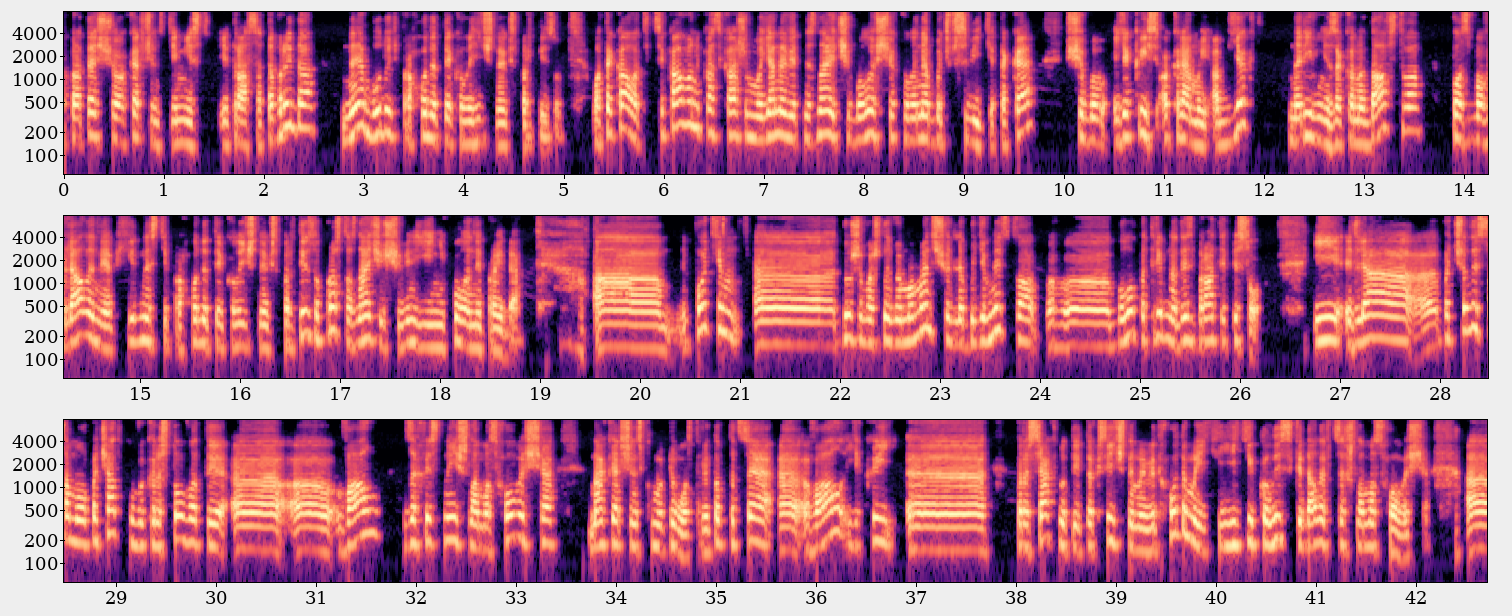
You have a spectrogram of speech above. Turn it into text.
про те, що Керченський міст і траса Таврида не будуть проходити екологічну експертизу. Отака от цікавинка, скажімо, я навіть не знаю, чи було ще коли-небудь в світі таке, щоб якийсь окремий об'єкт на рівні законодавства позбавляли необхідності проходити екологічну експертизу, просто знаючи, що він її ніколи не пройде. А потім е, дуже важливий момент, що для будівництва е, було потрібно десь брати пісок, і для е, почали з самого початку використовувати е, е, вал. Захисний шламосховища на Керченському півострові. Тобто, це е, вал, який е, просякнутий токсичними відходами, які, колись скидали в це шламосховище.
